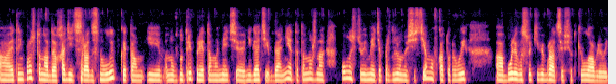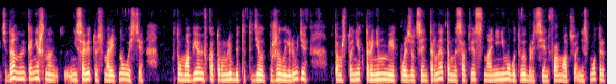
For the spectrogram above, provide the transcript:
это не просто надо ходить с радостной улыбкой там и ну, внутри при этом иметь э, негатив, да, нет, это нужно полностью иметь определенную систему, в которой вы более высокие вибрации все-таки улавливаете, да. Ну и, конечно, не советую смотреть новости в том объеме, в котором любят это делать пожилые люди, потому что некоторые не умеют пользоваться интернетом, и, соответственно, они не могут выбрать себе информацию. Они смотрят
